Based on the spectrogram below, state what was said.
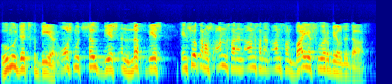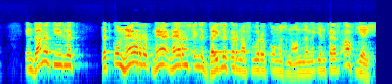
hoe moet dit gebeur? Ons moet sout wees in lig wees en so kan ons aangaan en aangaan en aangaan baie voorbeelde daarvan. En dan natuurlik, dit kon nêrens nêrens eintlik duideliker na vore kom as in Handelinge 1 vers 8 juis,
